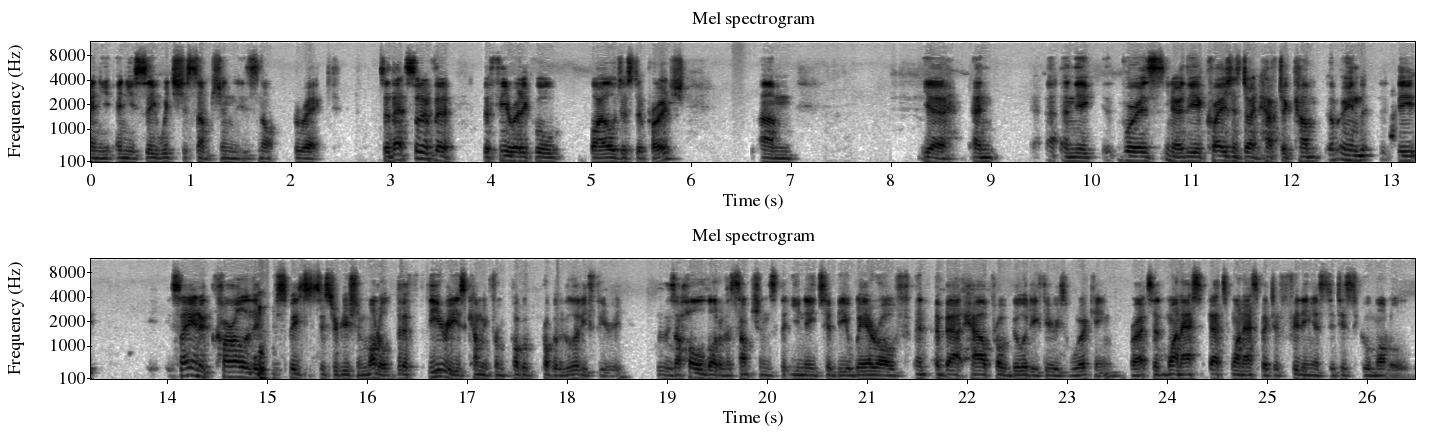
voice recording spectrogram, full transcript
and you, and you see which assumption is not correct. So that's sort of the, the theoretical biologist approach. Um, yeah, and and the whereas you know the equations don't have to come. I mean, the say in a correlative species distribution model, the theory is coming from prob probability theory. There's a whole lot of assumptions that you need to be aware of and about how probability theory is working, right? So one as that's one aspect of fitting a statistical model.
